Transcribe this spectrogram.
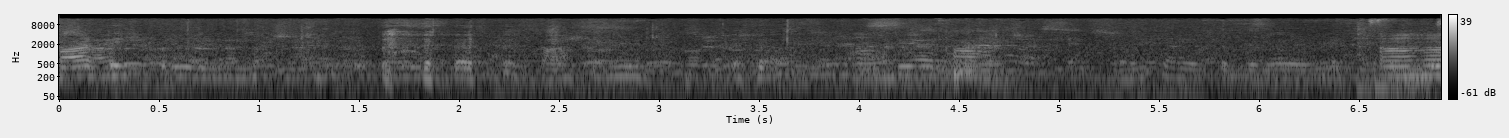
பாட்டி. ஆஹா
